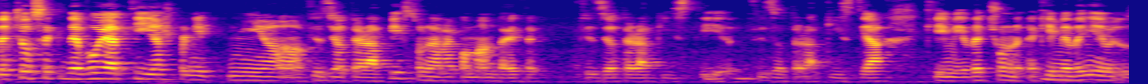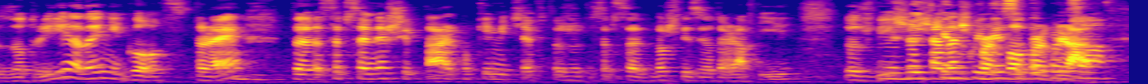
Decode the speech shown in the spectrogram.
në qoftë se nevoja ti është për një një fizioterapist, unë rekomandoj te fizioterapisti, mm. fizioterapistja, kemi edhe çun, kemi edhe një zotëri edhe një gocë të re, mm. të, sepse ne shqiptarët nuk kemi qejf të sepse të bësh fizioterapi, do të vishesh edhe për, për gratë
